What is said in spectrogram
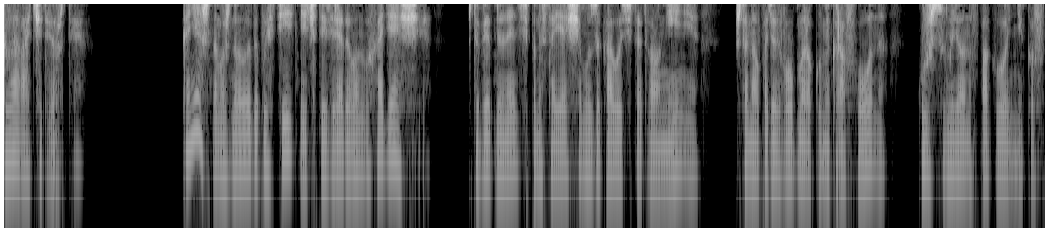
Глава четвертая. Конечно, можно было допустить нечто из ряда вон выходящее, что бедную Нэнси по-настоящему заколотит от волнения, что она упадет в обморок у микрофона, к ужасу миллионов поклонников,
